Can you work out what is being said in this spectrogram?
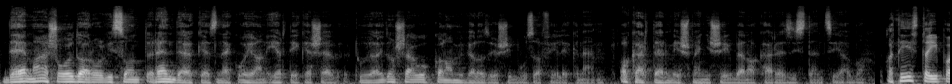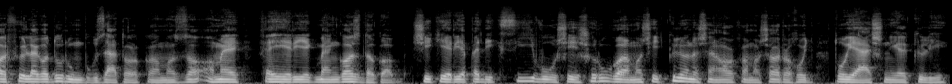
de más oldalról viszont rendelkeznek olyan értékesebb tulajdonságokkal, amivel az ősi búzafélék nem. Akár termésmennyiségben, akár rezisztenciában. A tésztaipar főleg a durumbúzát alkalmazza, amely fehérjékben gazdagabb, sikérje pedig szívós és rugalmas, így különösen alkalmas arra, hogy tojás nélküli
